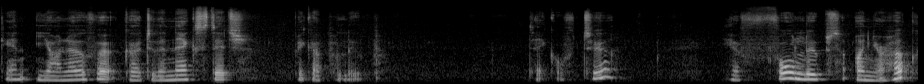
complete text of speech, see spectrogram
again yarn over, go to the next stitch, pick up a loop, take off two, you have four loops on your hook,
